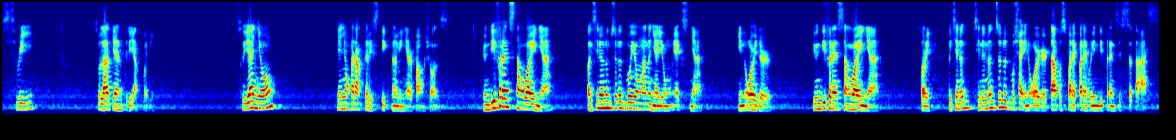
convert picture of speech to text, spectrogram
is 3. So lahat yan 3 actually. So yan yung yan yung characteristic ng linear functions. Yung difference ng y niya, pag sinunod-sunod mo yung ano niya, yung x niya in order, yung difference ng y niya, sorry, pag sinunod, sinunod-sunod mo siya in order, tapos pare-pareho yung differences sa taas,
